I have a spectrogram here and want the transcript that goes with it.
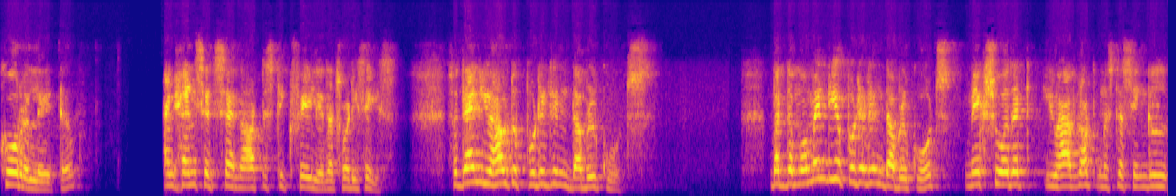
correlative and hence it's an artistic failure that's what he says. So then you have to put it in double quotes. But the moment you put it in double quotes make sure that you have not missed a single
